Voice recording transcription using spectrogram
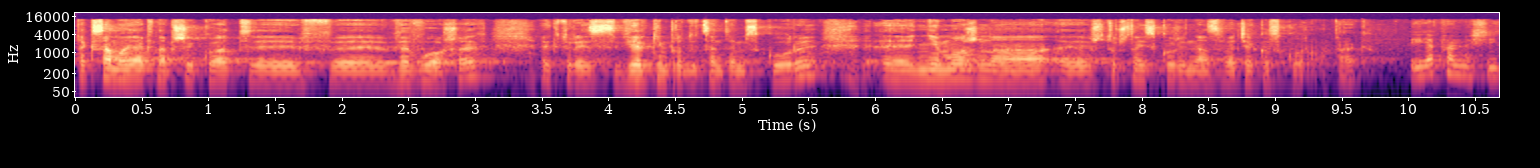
tak samo jak na przykład w, we Włoszech, które jest wielkim producentem skóry, e, nie można e, sztucznej skóry nazwać ekoskórą. Tak? Jak pan myśli,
